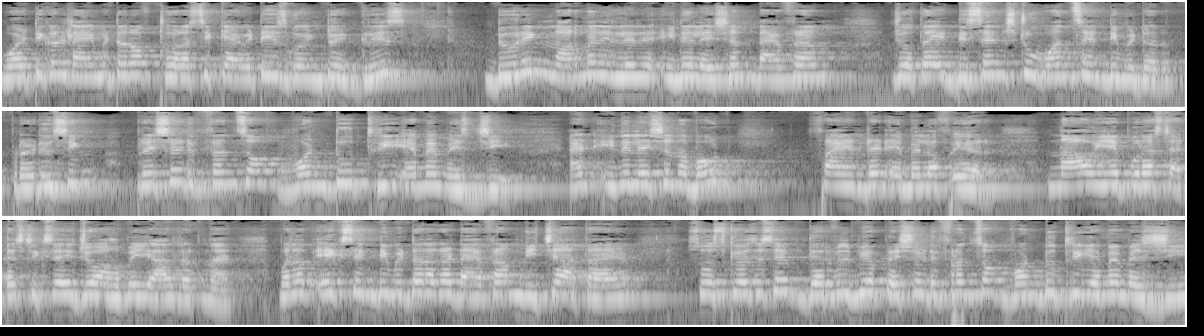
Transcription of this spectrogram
vertical diameter of thoracic cavity is going to increase during normal inhalation diaphragm जो होता है descends to one centimeter producing pressure difference of one two three M M S G and inhalation about 500 ml of air now ये पूरा स्टैटिस्टिक्स है जो हमें याद रखना है। मतलब एक सेंटीमीटर अगर डायफ्राम नीचे आता है सो उसकी वजह से there will be a pressure difference of one two three M M S G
